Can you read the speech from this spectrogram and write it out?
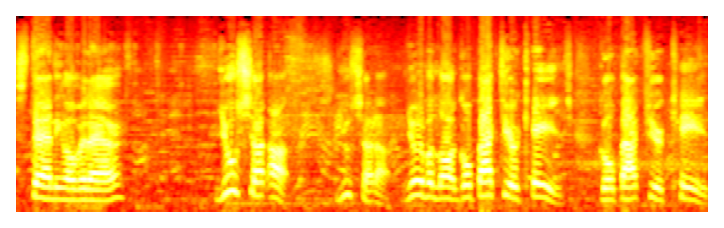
Standing over there. You shut up. You shut up. You don't even log. Go back to your cage. Go back to your cage.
